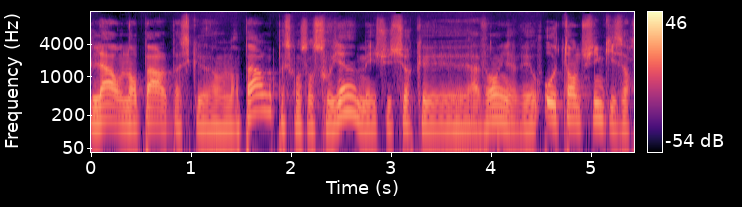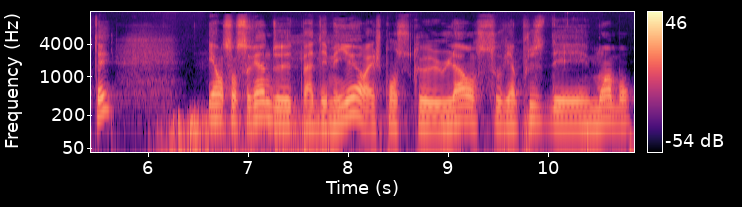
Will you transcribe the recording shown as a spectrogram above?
Là, on en parle parce qu'on en parle, parce qu'on s'en souvient, mais je suis sûr qu'avant, il y avait autant de films qui sortaient. Et on s'en souvient de, bah, des meilleurs, et je pense que là, on se souvient plus des moins bons.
